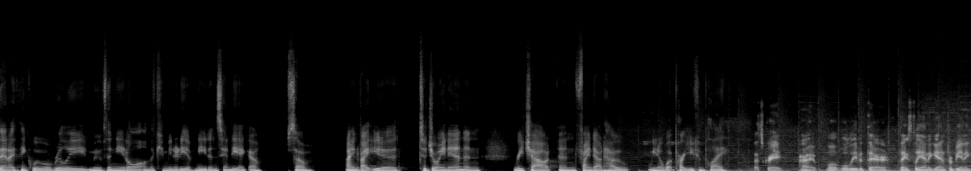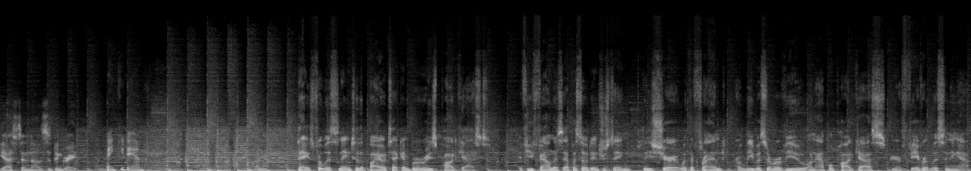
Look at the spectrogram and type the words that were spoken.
then i think we will really move the needle on the community of need in san diego. So i invite you to to join in and reach out and find out how you know what part you can play. That's great. All right. Well we'll leave it there. Thanks leanne again for being a guest and uh, this has been great. Thank you dan. Thanks for listening to the Biotech and Breweries podcast. If you found this episode interesting, please share it with a friend or leave us a review on Apple Podcasts or your favorite listening app.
